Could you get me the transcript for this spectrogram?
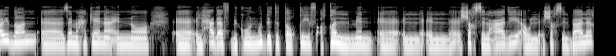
أيضا آه، زي ما حكينا إنه آه، الحدث بيكون مدة التوقيف أقل من آه، الشخص العادي أو الشخص البالغ.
